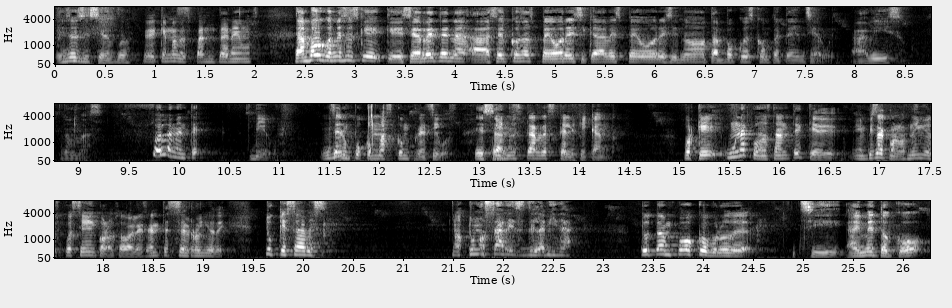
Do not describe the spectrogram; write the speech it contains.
Eso sí es cierto. ¿De qué nos espantaremos? Tampoco con eso es que, que se reten a, a hacer cosas peores y cada vez peores y no, tampoco es competencia, güey. Aviso, nomás. Solamente, digo, ser un poco más comprensivos. Exacto. Y no estar descalificando. Porque una constante que empieza con los niños, después siguen con los adolescentes, es el rollo de, ¿tú qué sabes? No, tú no sabes de la vida. Tú tampoco, brother. Sí, a mí me tocó,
